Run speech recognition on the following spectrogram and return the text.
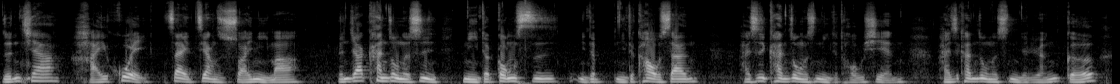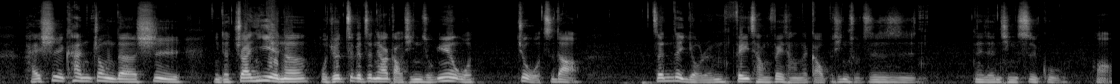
人家还会再这样子甩你吗？人家看重的是你的公司，你的你的靠山。还是看重的是你的头衔，还是看重的是你的人格，还是看重的是你的专业呢？我觉得这个真的要搞清楚，因为我就我知道，真的有人非常非常的搞不清楚，这是那人情世故。哦，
